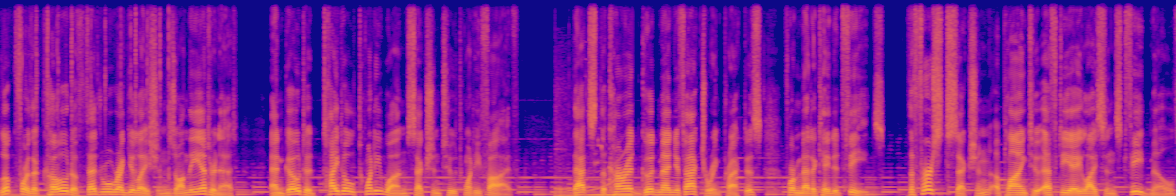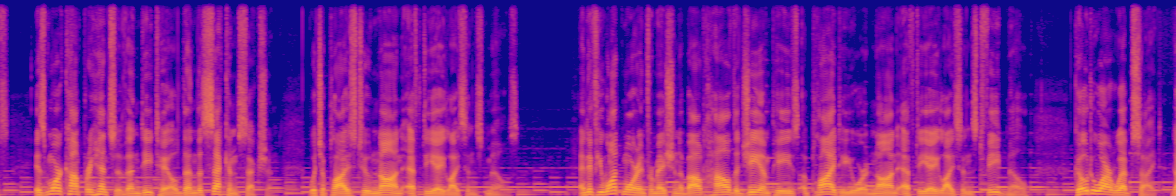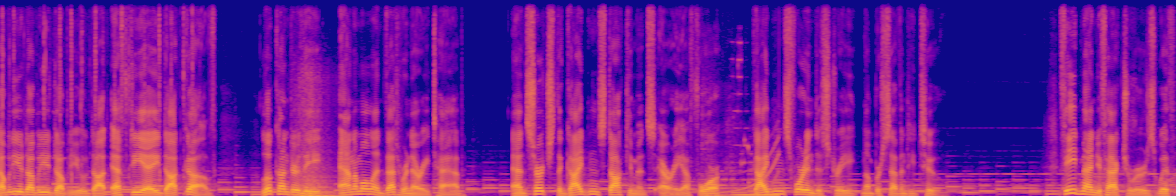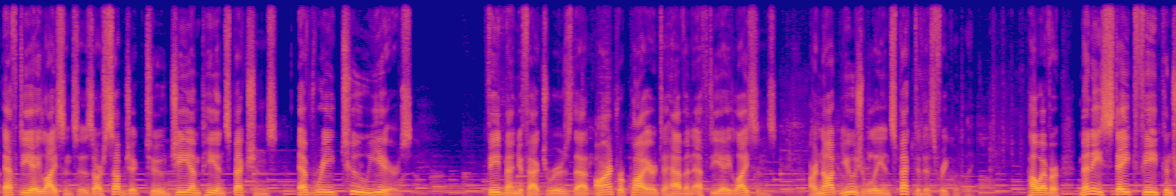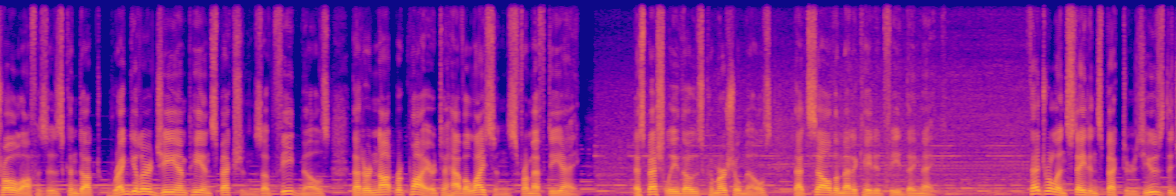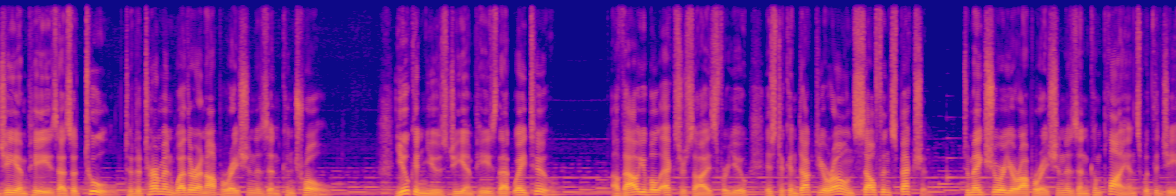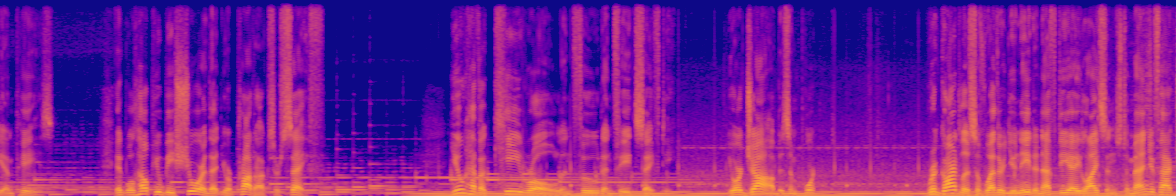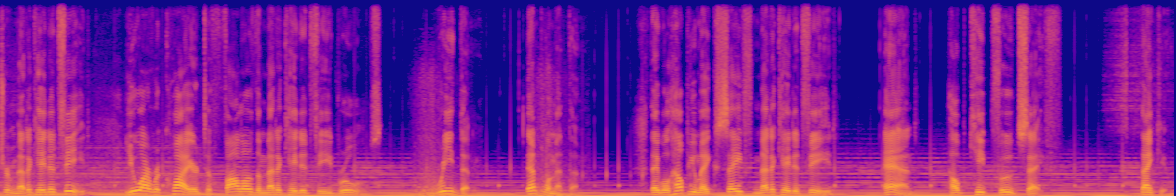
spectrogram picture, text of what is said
Look for the Code of Federal Regulations on the Internet and go to Title 21, Section 225. That's the current good manufacturing practice for medicated feeds. The first section, applying to FDA licensed feed mills, is more comprehensive and detailed than the second section, which applies to non FDA licensed mills. And if you want more information about how the GMPs apply to your non FDA licensed feed mill, go to our website, www.fda.gov, look under the Animal and Veterinary tab, and search the Guidance Documents area for Guidance for Industry number 72. Feed manufacturers with FDA licenses are subject to GMP inspections every two years. Feed manufacturers that aren't required to have an FDA license are not usually inspected as frequently. However, many state feed control offices conduct regular GMP inspections of feed mills that are not required to have a license from FDA, especially those commercial mills that sell the medicated feed they make. Federal and state inspectors use the GMPs as a tool to determine whether an operation is in control. You can use GMPs that way too. A valuable exercise for you is to conduct your own self-inspection to make sure your operation is in compliance with the GMPs. It will help you be sure that your products are safe. You have a key role in food and feed safety. Your job is important. Regardless of whether you need an FDA license to manufacture medicated feed, you are required to follow the medicated feed rules. Read them, implement them. They will help you make safe medicated feed and help keep food safe. Thank you.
